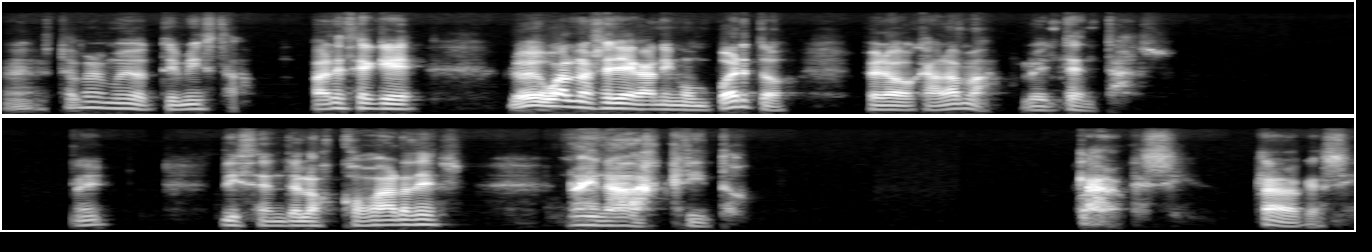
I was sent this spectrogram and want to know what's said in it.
¿eh? Este hombre es muy optimista. Parece que luego igual no se llega a ningún puerto, pero caramba, lo intentas. ¿eh? Dicen de los cobardes, no hay nada escrito. Claro que sí, claro que sí.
